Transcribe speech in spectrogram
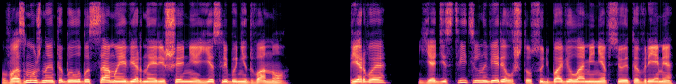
Возможно, это было бы самое верное решение, если бы не два «но». Первое я действительно верил, что судьба вела меня все это время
